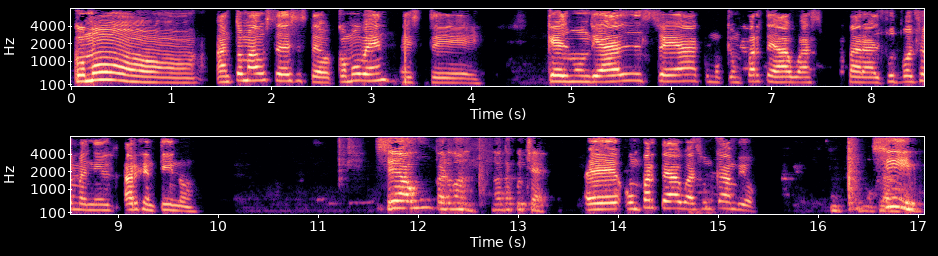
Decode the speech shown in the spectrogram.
¿Cómo han tomado ustedes este, o cómo ven este que el mundial sea como que un parteaguas para el fútbol femenil argentino? Sea un, perdón, no te escuché. Eh, un parteaguas, un cambio. Sí,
